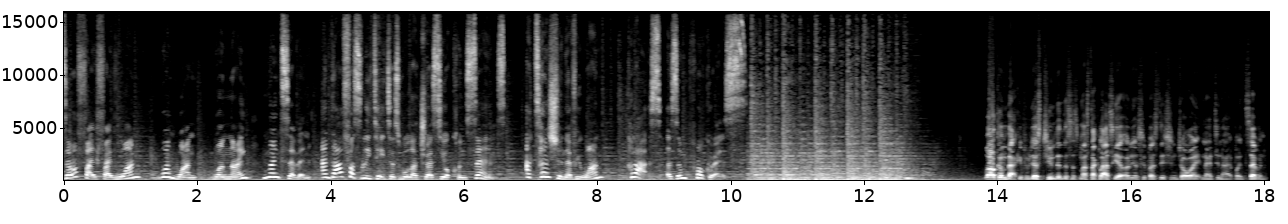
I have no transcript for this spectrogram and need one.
0551 111997 and our facilitators will address your concerns. Attention everyone, class is in progress. Welcome back. If you've just tuned in, this is Masterclass here on your Superstation Joy 99.7.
